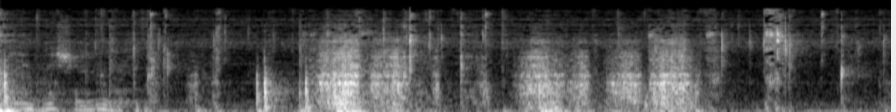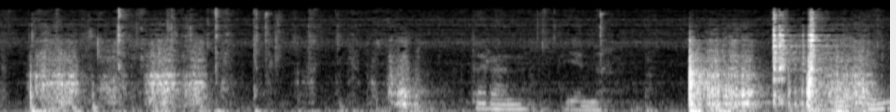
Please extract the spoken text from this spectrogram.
Ayan na siya. Taran. Ayan na. Ayan.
